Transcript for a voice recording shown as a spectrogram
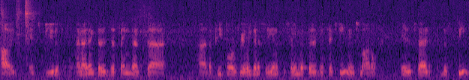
Oh, it's, it's beautiful, and I think the the thing that uh, uh, the people are really going to see, and it's the same with the the 15 inch model, is that the speed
